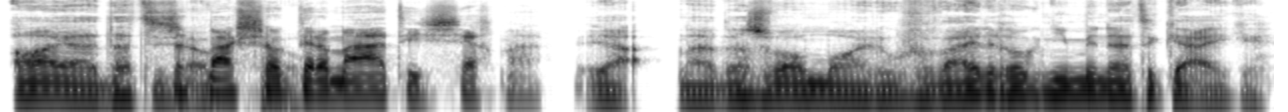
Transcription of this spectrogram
Oh ja, dat is Dat ook maakt ze ook dramatisch, zeg maar. Ja, nou dat is wel mooi. Dan hoeven wij er ook niet meer naar te kijken.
